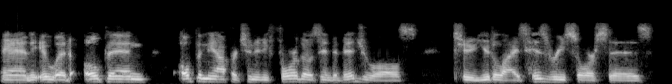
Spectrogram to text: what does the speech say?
And it would open, open the opportunity for those individuals to utilize his resources,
